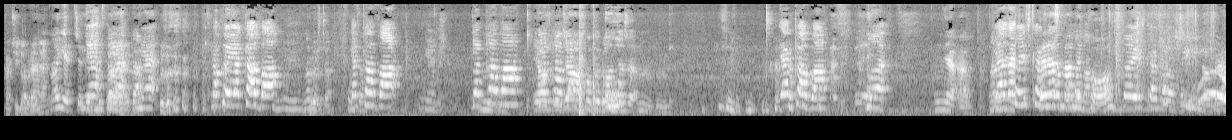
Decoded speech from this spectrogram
Haci dobre, Dobra, nie? no jedźcie, Nie, bierzcie nie, nie. Smakuje jak kawa. No bierzcie. Jak kawa. Nie. Jak kawa. Ja już jak kawa. wiedziałam po wyglądzie, że mm, mm. Jak kawa. Nie. Ja da- to jest Teraz mamy mama. to. To jest karmelowe. Dobra.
